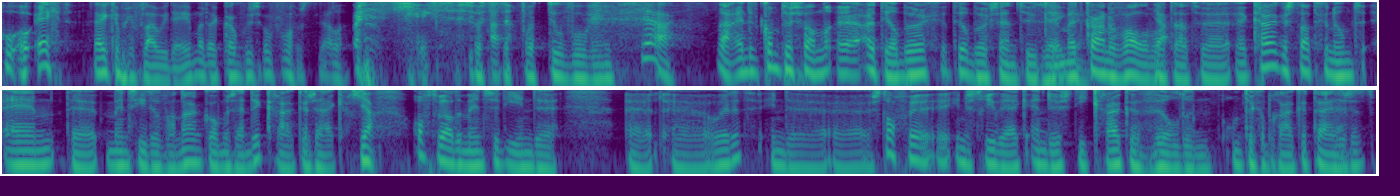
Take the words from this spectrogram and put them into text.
Oh, oh, echt? Nee, ik heb geen flauw idee, maar dat kan ik me zo voorstellen. Jezus, wat is dat voor toevoeging? Ja, Nou, en het komt dus van eh, uit Tilburg. Tilburg zijn natuurlijk eh, Zeker. met carnaval wordt dat eh, Kruikenstad genoemd. En de mensen die er vandaan komen zijn de Kruikenzeikers. Ja. Oftewel de mensen die in de, hoe heet het? In de eh, stoffenindustrie werken. En dus die kruiken vulden om te gebruiken tijdens het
